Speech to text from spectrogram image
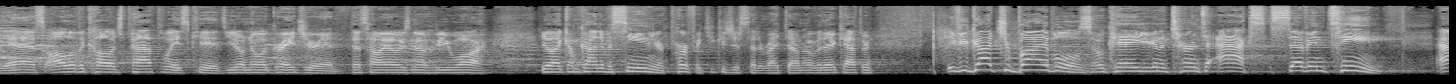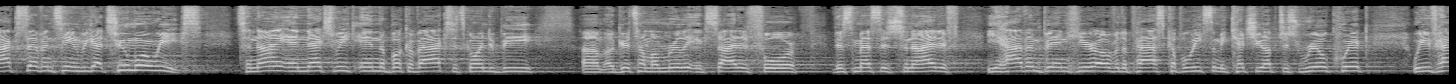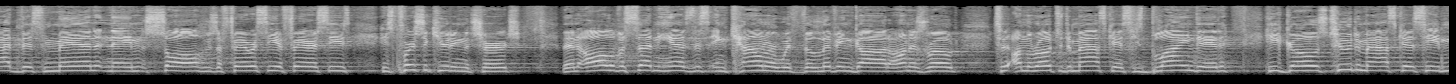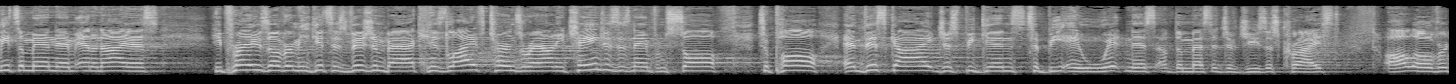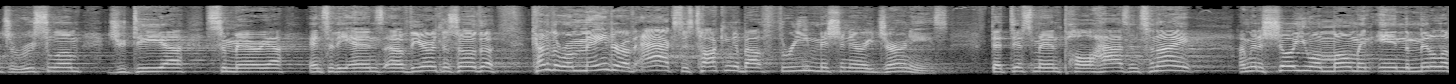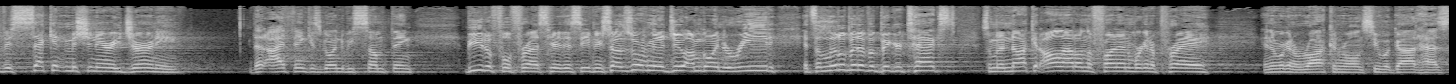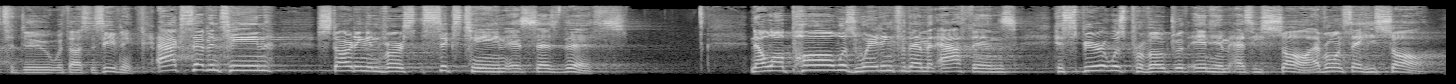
yes, all of the college pathways kids. You don't know what grade you're in. That's how I always know who you are. You're like, I'm kind of a senior. Perfect. You could just set it right down over there, Catherine. If you got your Bibles, okay, you're gonna turn to Acts 17. Acts 17. We got two more weeks tonight and next week in the book of Acts. It's going to be um, a good time. I'm really excited for this message tonight. If you haven't been here over the past couple weeks, let me catch you up just real quick. We've had this man named Saul who's a Pharisee of Pharisees. He's persecuting the church. Then all of a sudden he has this encounter with the living God on his road to, on the road to Damascus. He's blinded. He goes to Damascus. He meets a man named Ananias he prays over him, he gets his vision back, his life turns around, he changes his name from Saul to Paul, and this guy just begins to be a witness of the message of Jesus Christ all over Jerusalem, Judea, Samaria, and to the ends of the earth. And so the kind of the remainder of Acts is talking about three missionary journeys that this man Paul has. And tonight, I'm going to show you a moment in the middle of his second missionary journey that I think is going to be something beautiful for us here this evening. So, this is what we're going to do. I'm going to read. It's a little bit of a bigger text, so I'm going to knock it all out on the front end. We're going to pray, and then we're going to rock and roll and see what God has to do with us this evening. Acts 17, starting in verse 16, it says this Now, while Paul was waiting for them at Athens, his spirit was provoked within him as he saw. Everyone say, He saw.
